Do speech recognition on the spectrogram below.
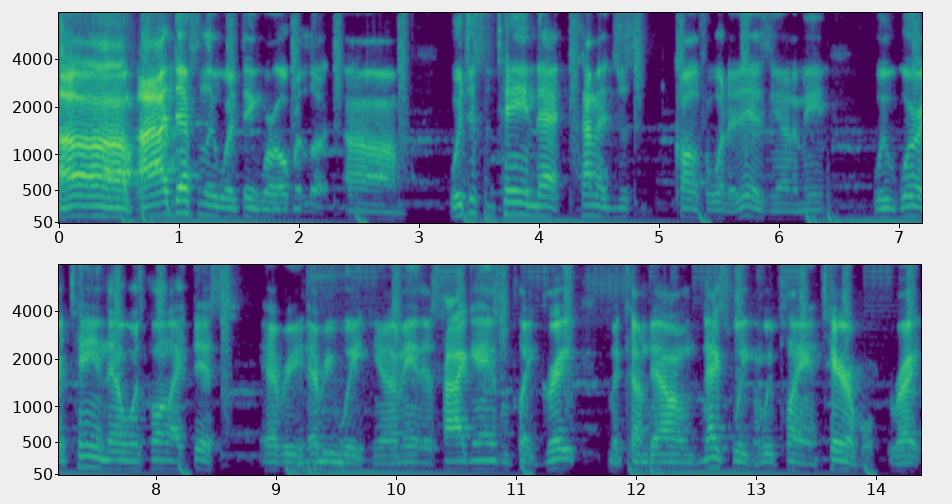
Um, I definitely would think we're overlooked. Um, we're just a team that kind of just call it for what it is. You know what I mean? We were a team that was going like this every every week. You know what I mean? There's high games. We play great. We come down next week and we're playing terrible, right?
